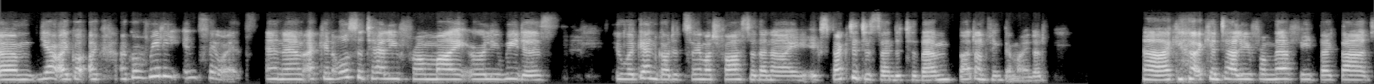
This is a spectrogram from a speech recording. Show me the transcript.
um, yeah i got I, I, got really into it. And um, i can also tell you from my early readers who again got it so much faster than I expected to send it to them, but I don't think they minded. Uh, I, can, I can tell you from their feedback that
